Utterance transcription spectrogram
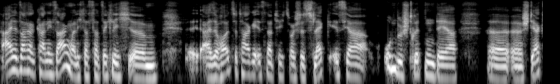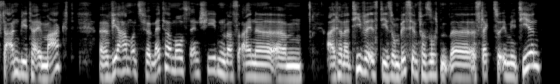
eine Sache kann ich sagen, weil ich das tatsächlich, ähm, also heutzutage ist natürlich zum Beispiel Slack ist ja unbestritten der äh, äh, stärkste Anbieter im Markt. Äh, wir haben uns für MetaMost entschieden, was eine ähm, Alternative ist, die so ein bisschen versucht, äh, Slack zu imitieren,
